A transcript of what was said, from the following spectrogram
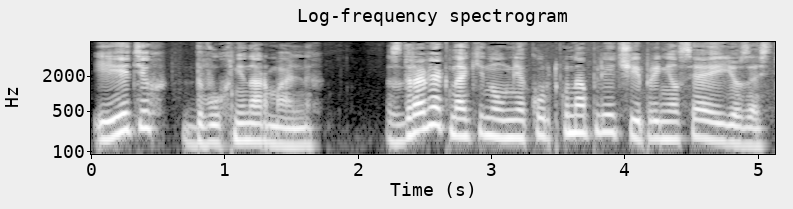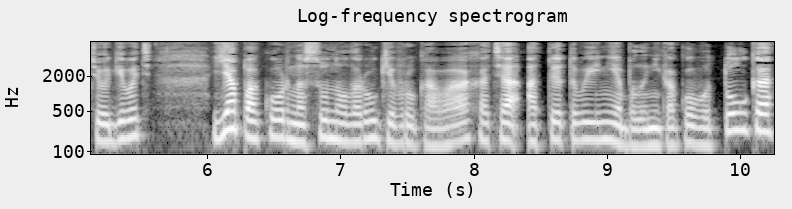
и этих двух ненормальных. Здоровяк накинул мне куртку на плечи и принялся ее застегивать. Я покорно сунула руки в рукава, хотя от этого и не было никакого толка,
